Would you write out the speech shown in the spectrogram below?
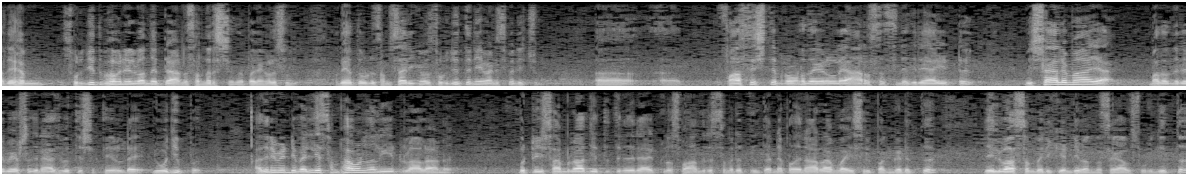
അദ്ദേഹം സുർജിത് ഭവനിൽ വന്നിട്ടാണ് സന്ദർശിച്ചത്. അപ്പോൾ ഞങ്ങൾ അദ്ദേഹത്തോട് സംസാരിക്കുമ്പോൾ സുർജിത്തിനെയും അനുസ്മരിച്ചു. ഫാസിസ്റ്റ് പ്രവണതകളുടെ ആർ എസ് എസിനെതിരായിട്ട് വിശാലമായ മതനിരപേക്ഷ ജനാധിപത്യ ശക്തികളുടെ യോജിപ്പ് അതിനുവേണ്ടി വലിയ സംഭാവന നൽകിയിട്ടുള്ള ആളാണ്. ബ്രിട്ടീഷ് സാമ്രാജ്യത്വത്തിനെതിരായിട്ടുള്ള സ്വാതന്ത്ര്യ സമരത്തിൽ തന്നെ പതിനാറാം വയസ്സിൽ പങ്കെടുത്ത് ജയിൽവാസം ഭരിക്കേണ്ടി വന്ന സഖാവ് സുർജിത്ത്.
